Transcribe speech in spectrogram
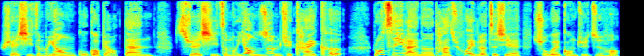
学习怎么用 Google 表单，学习怎么用 Zoom 去开课。如此一来呢，他会了这些数位工具之后，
